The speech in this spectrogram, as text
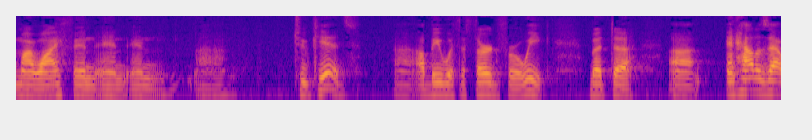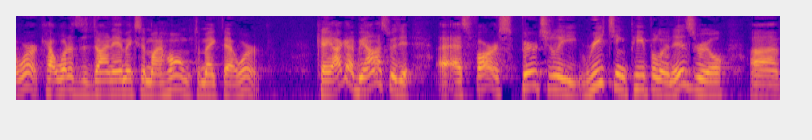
my wife and and and two kids. I'll be with the third for a week, but and how does that work? How, what is the dynamics in my home to make that work? Okay, I got to be honest with you. As far as spiritually reaching people in Israel, uh,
